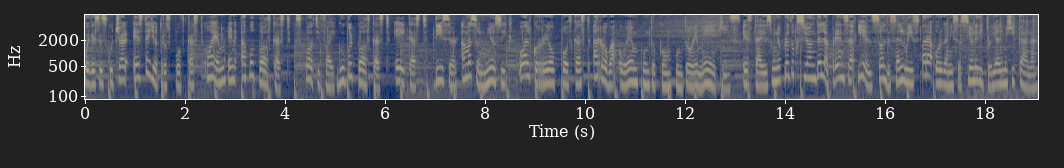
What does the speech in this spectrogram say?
Puedes escuchar este y otros podcasts OM en Apple Podcast, Spotify, Google Podcast, Acast, Deezer, Amazon Music o al correo podcast@om.com.mx. Esta es una producción de la prensa y El Sol de San Luis para Organización Editorial Mexicana.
